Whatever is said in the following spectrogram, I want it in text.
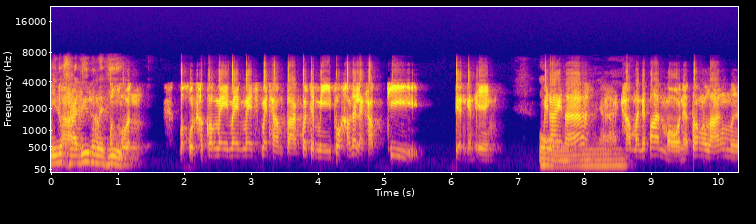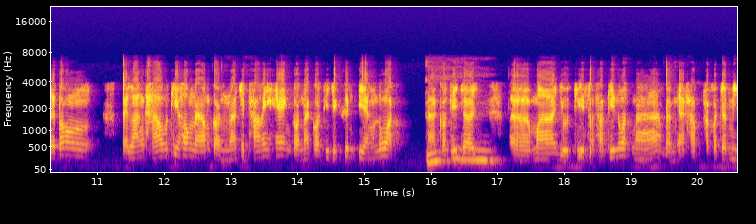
มีลูกค้าดื้อบ้างไหมใช่พี่บางคนบางคนเขาก็ไม่ไม่ไม่ไม่ทำตามก็จะมีพวกเขานั่นแหละครับ ที่เตือนกันเอง ไม่ได้นะอ่าเข้ามาในบ้านหมอเนี่ยต้องล้างมือต้องไปล้างเท้าที่ห้องน้ำก่อนนะเช็ดเท้าให้แห้งก่อนนะก่อนที่จะขึ้นเตียงนวดอ่าก่อนที่จะเอ่อมาอยู่ที่สถานที่นวดนะแบบเนี้ยครับเขาก็จะมี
